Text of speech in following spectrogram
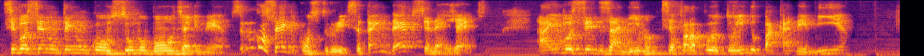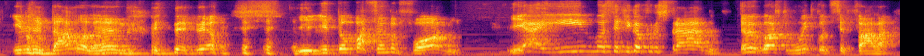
se você não tem um consumo bom de alimentos? Você não consegue construir, você está em déficit energético. Aí você desanima, porque você fala, pô, eu estou indo para academia e não está rolando, entendeu? E estou passando fome. E aí você fica frustrado. Então eu gosto muito quando você fala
